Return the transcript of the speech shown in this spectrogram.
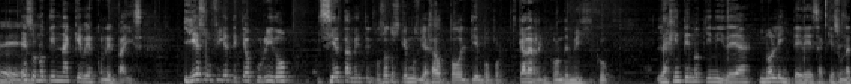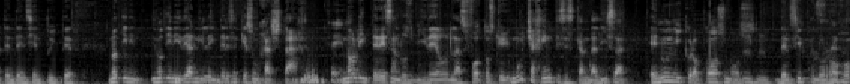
eso no tiene nada que ver con el país. Y eso, fíjate que ha ocurrido ciertamente nosotros que hemos viajado todo el tiempo por cada rincón de México la gente no tiene idea, no le interesa que es una tendencia en Twitter, no tiene, no tiene idea ni le interesa que es un hashtag, no le interesan los videos, las fotos, que mucha gente se escandaliza en un microcosmos del círculo rojo.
